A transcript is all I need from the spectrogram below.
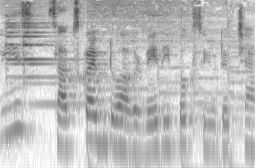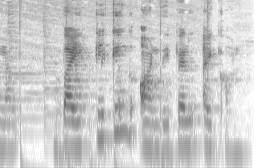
Please subscribe to our Vedi Books YouTube channel by clicking on the bell icon.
